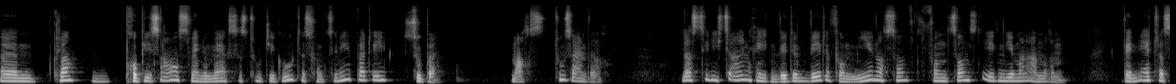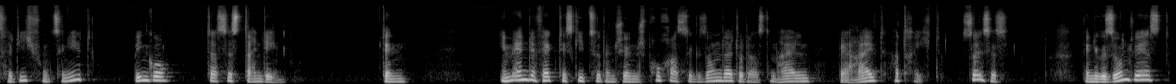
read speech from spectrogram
Ähm, klar, es aus, wenn du merkst, es tut dir gut, das funktioniert bei dir, super. Mach's, tu es einfach. Lass dir nichts einreden, weder, weder von mir noch sonst, von sonst irgendjemand anderem. Wenn etwas für dich funktioniert, bingo, das ist dein Ding. Denn im Endeffekt, es gibt so den schönen Spruch aus der Gesundheit oder aus dem Heilen, wer heilt, hat Recht. So ist es. Wenn du gesund wirst,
